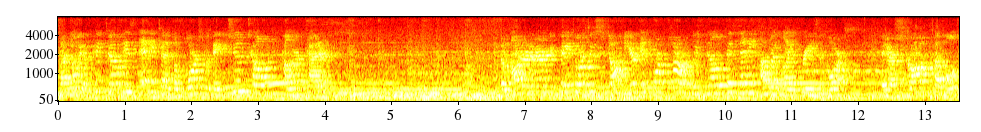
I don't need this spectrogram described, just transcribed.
By the way, a pinto is any type of horse with a two-tone color pattern. The modern American paint horse is stockier and more other light breeds of horse. They are strong coupled,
